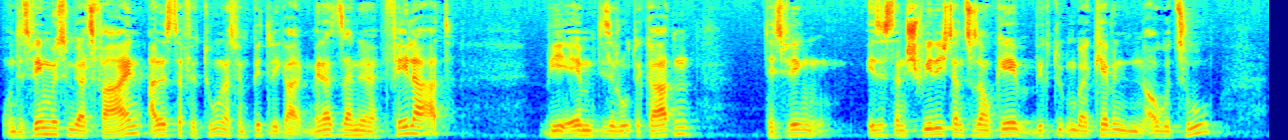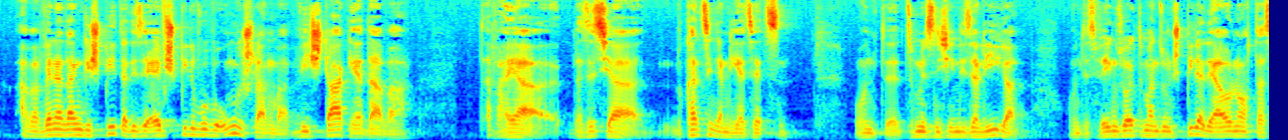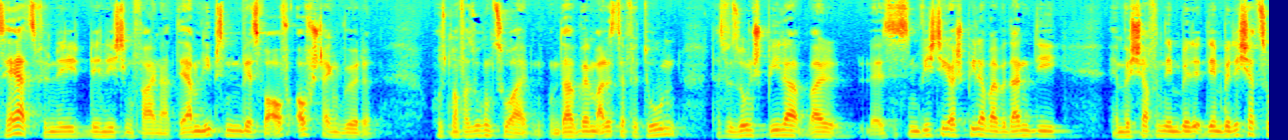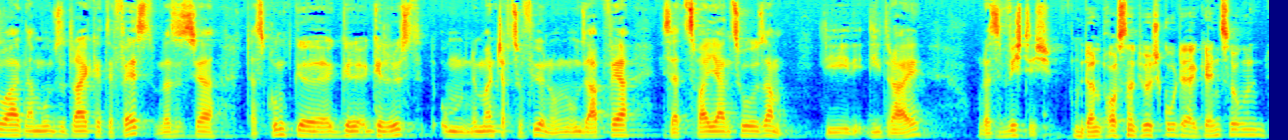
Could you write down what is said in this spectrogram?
Und deswegen müssen wir als Verein alles dafür tun, dass wir ihn Pitlick halten. Wenn er seine Fehler hat, wie eben diese rote Karten, deswegen ist es dann schwierig, dann zu sagen, okay, wir drücken bei Kevin ein Auge zu. Aber wenn er dann gespielt hat, diese elf Spiele, wo wir ungeschlagen waren, wie stark er da war, da war ja, das ist ja, du kannst ihn gar nicht ersetzen. Und äh, zumindest nicht in dieser Liga. Und deswegen sollte man so einen Spieler, der auch noch das Herz für den, den richtigen Verein hat, der am liebsten mit dem WSV auf, aufsteigen würde, muss man versuchen zu halten. Und da werden wir alles dafür tun, dass wir so einen Spieler, weil es ist ein wichtiger Spieler, weil wir dann die, wenn wir schaffen, den, den Berichter zu halten, haben wir unsere Dreikette fest. Und das ist ja das Grundgerüst, um eine Mannschaft zu führen. Und unsere Abwehr ist seit zwei Jahren zusammen die, die, drei. Und das ist wichtig. Und dann brauchst du natürlich gute Ergänzungen.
